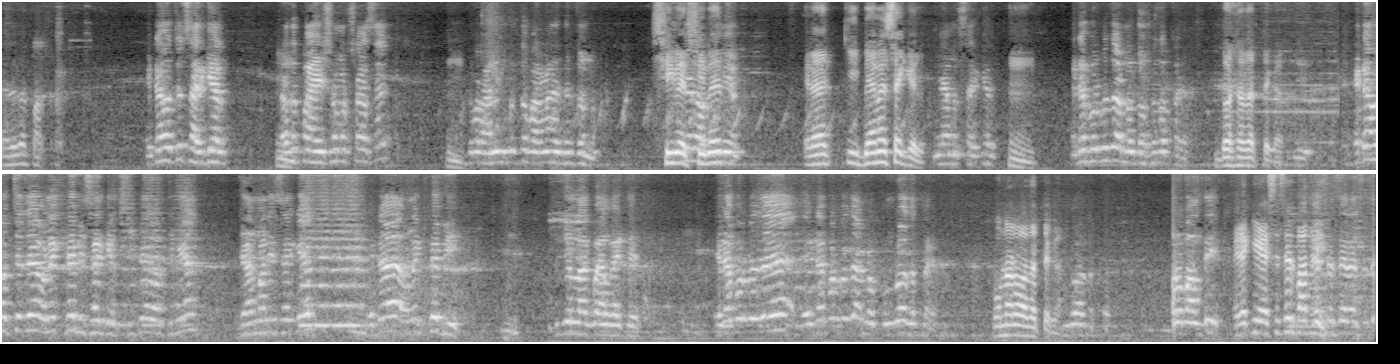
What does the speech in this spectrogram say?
চার হাজার পাঁচশো। এটা হচ্ছে সাইকেল। তাদের পায়ের সমস্যা আছে। রানিং করতে পারে না এদের জন্য। শিবের শিবের এটা কি ব্যায়ামের সাইকেল? নিয়ামের সাইকেল। হুম। এটা পড়বে যে আপনার দশ হাজার টাকা। দশ হাজার টাকা। এটা হচ্ছে যে অনেক হেভি সাইকেল। শিপের অরিজিনাল জার্মানি সাইকেল। এটা অনেক হেভি দুজন লাগবে আলগাইতে। এটা পড়বে যে এটা পড়বে যে আপনার পনেরো হাজার টাকা। পনেরো হাজার টাকা। পনেরো হাজার টাকা। এটা কি এস এস এর বাদলি এসএস এর এসএস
